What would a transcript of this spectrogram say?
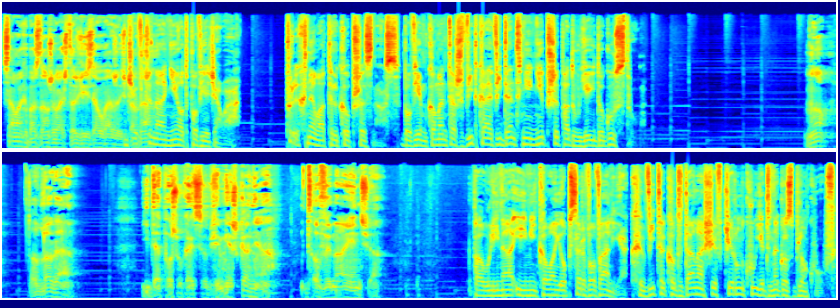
sama chyba zdążyłaś to dziś zauważyć, prawda? Dziewczyna nie odpowiedziała. Prychnęła tylko przez nos, bowiem komentarz Witka ewidentnie nie przypadł jej do gustu. No, to droga. Idę poszukać sobie mieszkania do wynajęcia. Paulina i Mikołaj obserwowali, jak Witek oddala się w kierunku jednego z bloków.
